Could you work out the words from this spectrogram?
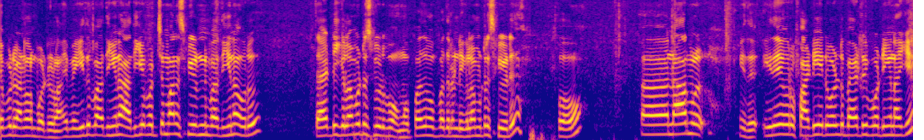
எப்படி வேணாலும் போட்டுக்கலாம். இப்போ இது பார்த்தீங்கன்னா அதிகபட்சமான ஸ்பீடுன்னு பார்த்தீங்கன்னா ஒரு தேர்ட்டி கிலோமீட்டர் ஸ்பீடு போகும். முப்பது முப்பத்தி ரெண்டு கிலோமீட்டர் ஸ்பீடு போகும் நார்மல் இது. இதே ஒரு ஃபார்ட்டி எயிட் வோல்ட்டு பேட்டரி போட்டிங்கனாக்கி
